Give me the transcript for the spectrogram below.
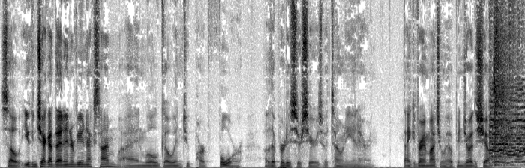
So you can check out that interview next time, and we'll go into part four of the producer series with Tony and Aaron. Thank you very much, and we hope you enjoy the show.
